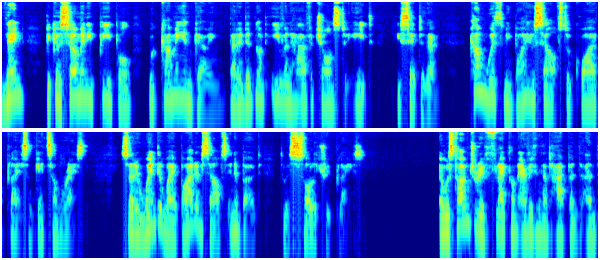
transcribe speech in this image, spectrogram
Then, because so many people were coming and going that he did not even have a chance to eat, he said to them, Come with me by yourselves to a quiet place and get some rest. So they went away by themselves in a boat to a solitary place. It was time to reflect on everything that happened and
